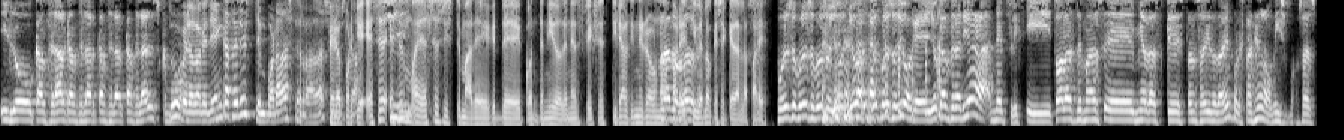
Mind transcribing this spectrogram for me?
y luego cancelar, cancelar, cancelar, cancelar, es como... Tú, pero lo que tienen que hacer es temporadas cerradas. Pero porque ese, Sí. ese, ese sistema de, de contenido de Netflix es tirar dinero a una Claro, pared claro. y ver lo que se queda en la pared. Por eso, por eso, por eso, yo, yo, yo por eso digo que yo cancelaría Netflix y todas las demás eh, mierdas que están saliendo también porque están haciendo lo mismo, ¿sabes?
